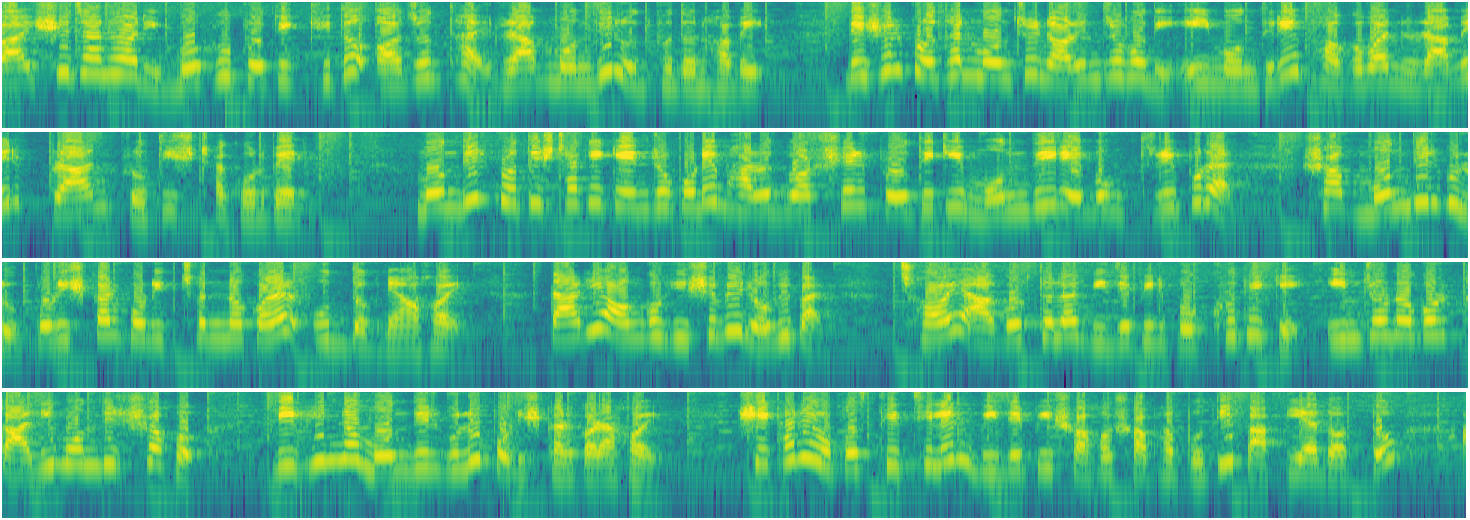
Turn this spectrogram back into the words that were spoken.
বাইশে জানুয়ারি বহু প্রতীক্ষিত অযোধ্যায় রাম মন্দির উদ্বোধন হবে। দেশের প্রধানমন্ত্রী নরেন্দ্র মোদী এই মন্দিরে ভগবান রামের প্রাণ প্রতিষ্ঠা করবেন। মন্দির প্রতিষ্ঠাকে কেন্দ্র করে ভারতবর্ষের প্রতিটি মন্দির এবং ত্রিপুরার সব মন্দিরগুলো পরিষ্কার পরিচ্ছন্ন করার উদ্যোগ নেওয়া হয়। তারই অঙ্গ হিসেবে রবিবার ছয় আগরতলা বিজেপির পক্ষ থেকে ইন্দ্রনগর কালী মন্দির সহ বিভিন্ন মন্দিরগুলো পরিষ্কার করা হয়। সেখানে উপস্থিত ছিলেন বিজেপি সহ সভাপতি পাপিয়া দত্ত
